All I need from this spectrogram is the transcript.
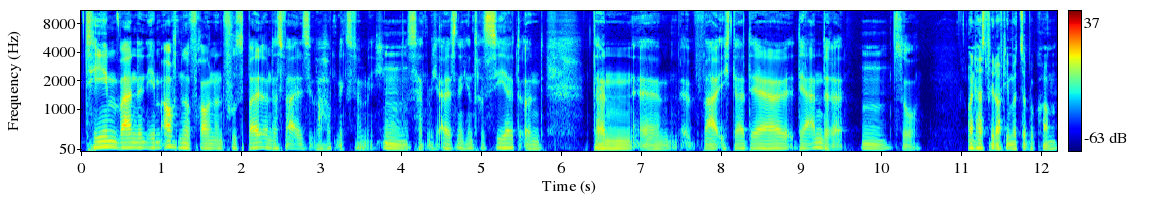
Themen waren dann eben auch nur Frauen und Fußball und das war alles überhaupt nichts für mich. Mhm. Das hat mich alles nicht interessiert und dann ähm, war ich da der, der andere. Mhm. So. Und hast viel auf die Mütze bekommen?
